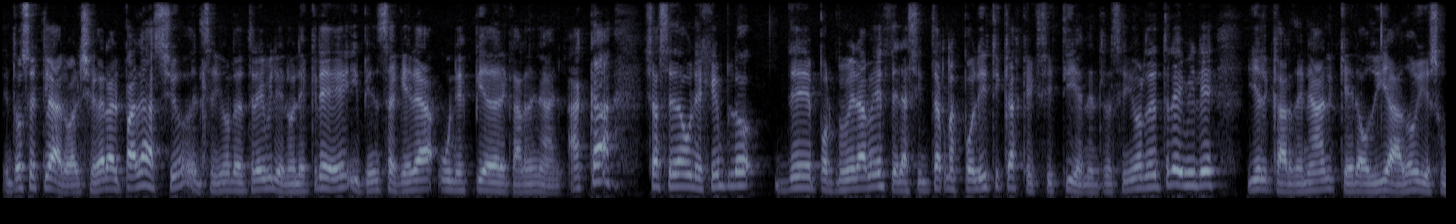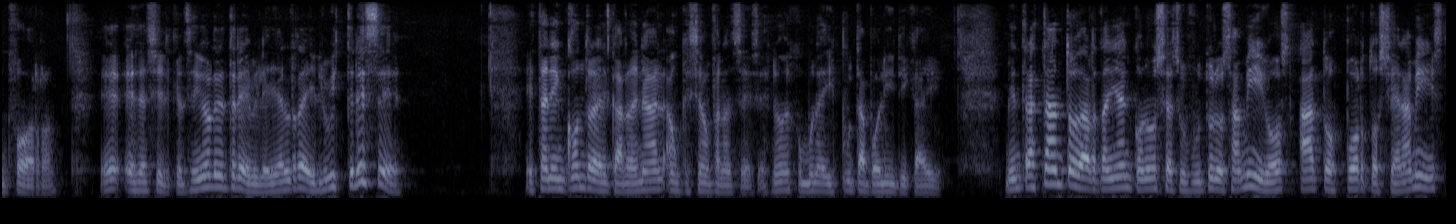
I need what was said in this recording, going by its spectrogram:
Entonces, claro, al llegar al palacio, el señor de Treville no le cree y piensa que era un espía del cardenal. Acá ya se da un ejemplo de, por primera vez, de las internas políticas que existían entre el señor de Treville y el cardenal, que era odiado y es un forro. ¿eh? Es decir, que el señor de Treville y el rey Luis XIII están en contra del cardenal, aunque sean franceses, ¿no? Es como una disputa política ahí. Mientras tanto, D'Artagnan conoce a sus futuros amigos, Athos, Portos y Aramis,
